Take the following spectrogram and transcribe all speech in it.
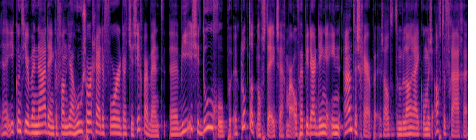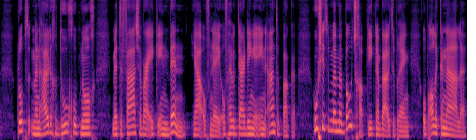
Je kunt hierbij nadenken van, ja, hoe zorg jij ervoor dat je zichtbaar bent? Uh, wie is je doelgroep? Uh, klopt dat nog steeds, zeg maar? Of heb je daar dingen in aan te scherpen? Dat is altijd een belangrijk om eens af te vragen. Klopt mijn huidige doelgroep nog met de fase waar ik in ben? Ja of nee? Of heb ik daar dingen in aan te pakken? Hoe zit het met mijn boodschap die ik naar buiten breng op alle kanalen?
